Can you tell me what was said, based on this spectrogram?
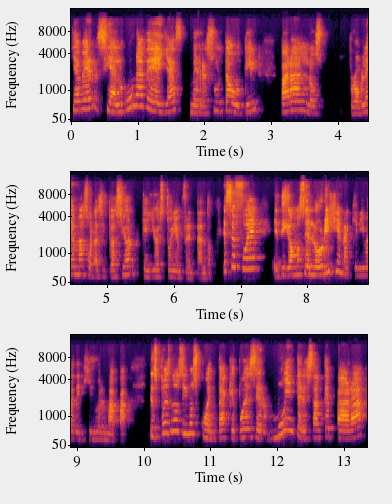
y a ver si alguna de ellas me resulta útil para los problemas o la situación que yo estoy enfrentando. Ese fue, eh, digamos, el origen a quien iba dirigido el mapa. Después nos dimos cuenta que puede ser muy interesante para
